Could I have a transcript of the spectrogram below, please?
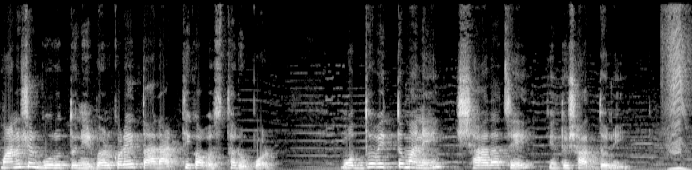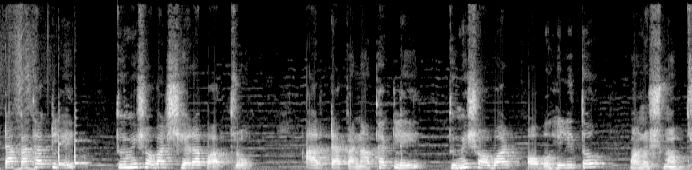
মানুষের গুরুত্ব নির্ভর করে তার আর্থিক অবস্থার উপর। মধ্যবিত্ত মানে স্বাদ আছে, কিন্তু সাধ্য নেই। টাকা থাকলে তুমি সবার সেরা পাত্র, আর টাকা না থাকলে তুমি সবার অবহেলিত মানুষ মাত্র।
